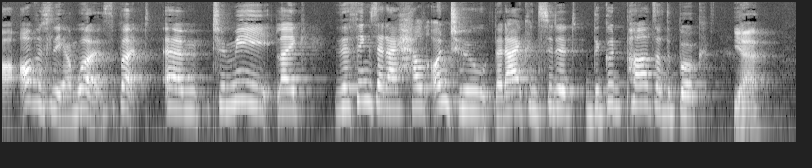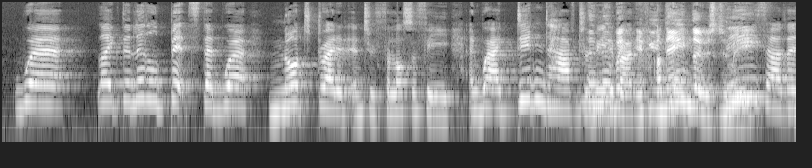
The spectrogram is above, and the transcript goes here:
O- Obviously, I was. But um, to me, like the things that I held onto that I considered the good parts of the book yeah were like the little bits that were not threaded into philosophy and where I didn't have to No, read no, but about. if you okay, name those to me, these are the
